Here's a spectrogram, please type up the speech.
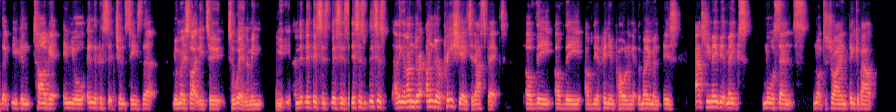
that you can target in your in the constituencies that you're most likely to to win. I mean, mm. you, and this is this is this is this is I think an under underappreciated aspect of the of the of the opinion polling at the moment is actually maybe it makes more sense not to try and think about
